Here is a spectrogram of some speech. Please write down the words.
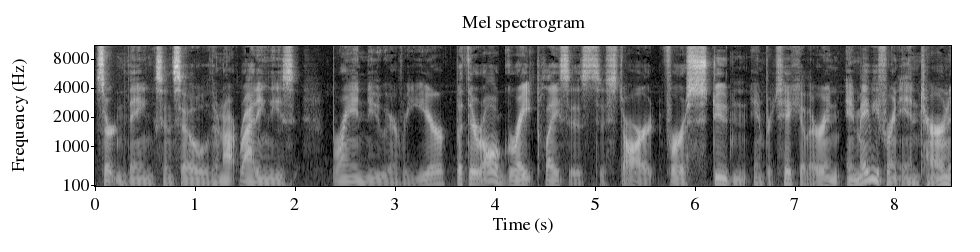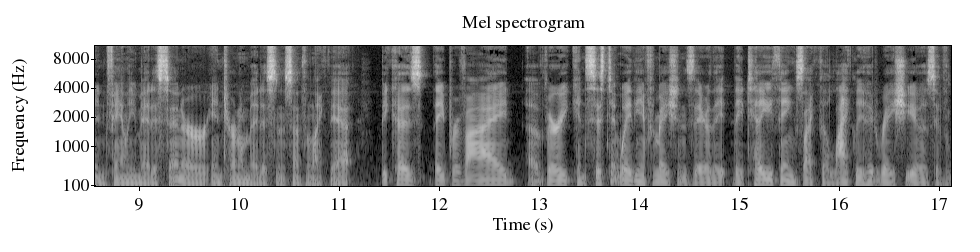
certain things. And so they're not writing these brand new every year, but they're all great places to start for a student in particular, and, and maybe for an intern in family medicine or internal medicine, something like that because they provide a very consistent way the information is there. They, they tell you things like the likelihood ratios of,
